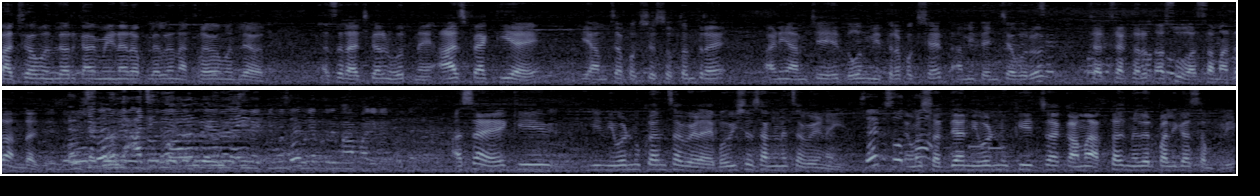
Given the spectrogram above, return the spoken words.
पाचव्या मजल्यावर काय मिळणार आपल्याला अकराव्या मजल्यावर? असं राजकारण होत नाही. आज फॅक्ट ही आहे की आमचा पक्ष स्वतंत्र आहे आणि आमचे हे दोन मित्र पक्ष आहेत. आम्ही त्यांच्याबरोबर चर्चा करत असू असा माझा अंदाज आहे. असं आहे की ही निवडणुकांचा वेळ आहे भविष्य सांगण्याचा वेळ नाही. त्यामुळे सध्या निवडणुकीचा कामं आत्ताच नगरपालिका संपली.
